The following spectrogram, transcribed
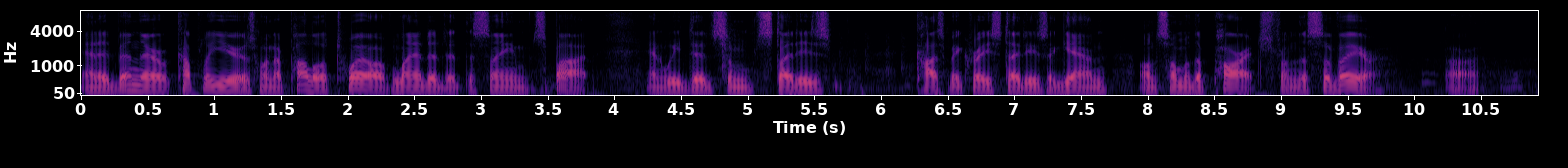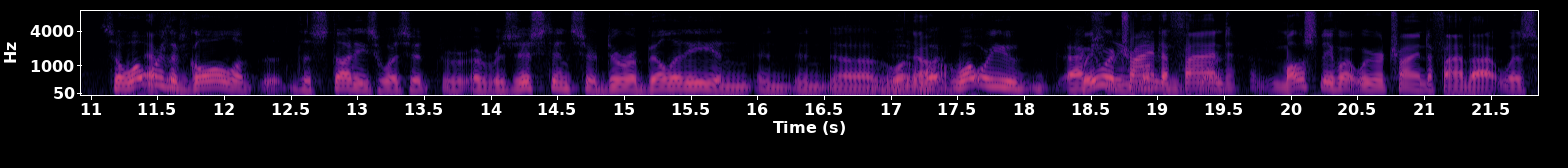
and had been there a couple of years when Apollo 12 landed at the same spot, and we did some studies, cosmic ray studies again on some of the parts from the Surveyor. Uh, So, what were the Efforts. goal of the- studies? Was it resistance or durability? And, and, and uh, what, No. what, what were you actually we were trying to looking for? find mostly what we were trying to find out was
